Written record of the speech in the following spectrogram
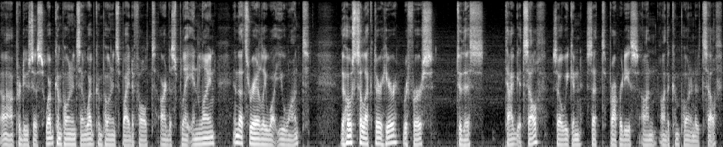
uh, produces web components and web components by default are display inline and that's rarely what you want. The host selector here refers to this tag itself so we can set properties on, on the component itself.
